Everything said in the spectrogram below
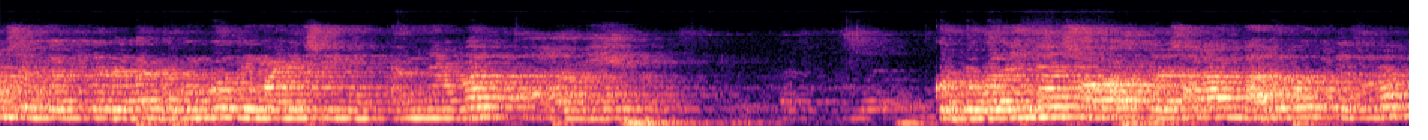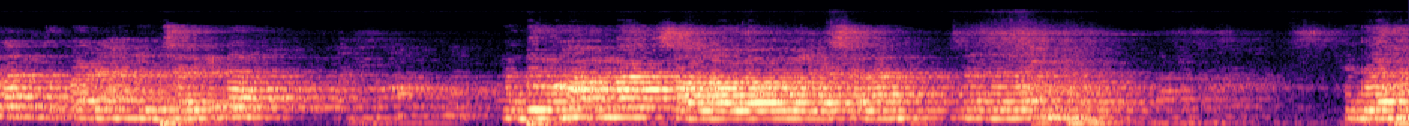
bagus sehingga kita dapat berkumpul di majelis ini. Amin ya Amin. Eh, Kedua kalinya sholat bersalam tak lupa kita curahkan kepada Nabi besar kita Nabi Muhammad Sallallahu Alaihi Wasallam. Alhamdulillah.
